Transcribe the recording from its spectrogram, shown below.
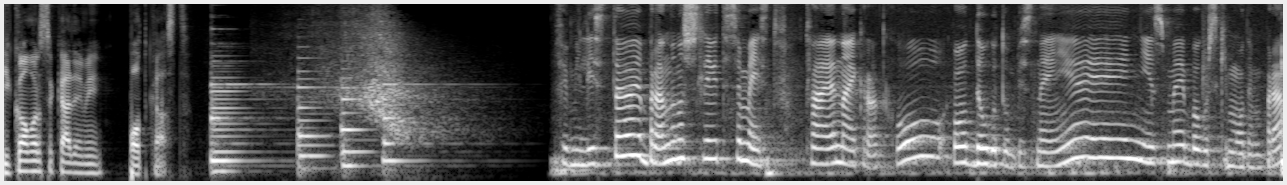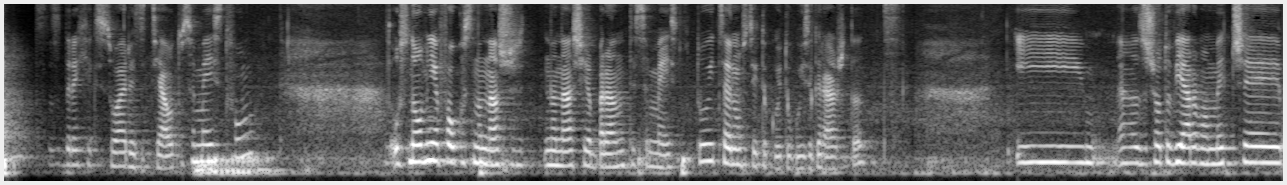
e-commerce Academy подкаст. Фемилиста е бранда на щастливите семейства. Това е най-кратко. По-дългото обяснение е, ние сме български моден бранд с дрехи аксесуари за цялото семейство. Основният фокус на, наш, на нашия бранд е семейството и ценностите, които го изграждат. И а, защото вярваме, че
